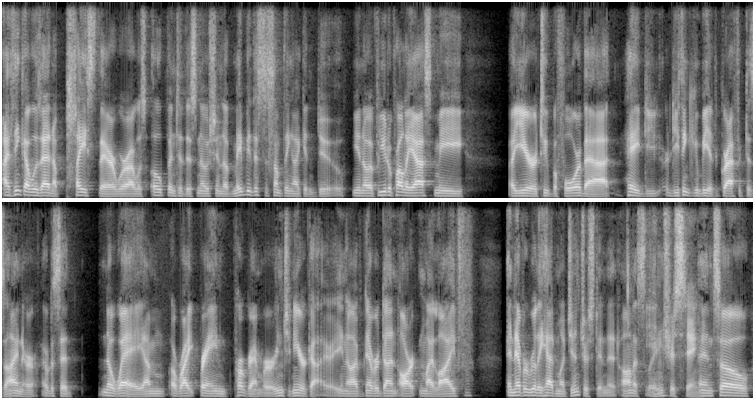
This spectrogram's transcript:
I think I was at a place there where I was open to this notion of maybe this is something I can do. You know, if you'd have probably asked me a year or two before that, hey, do you, do you think you can be a graphic designer? I would have said, no way. I'm a right brain programmer, engineer guy. You know, I've never done art in my life and never really had much interest in it, honestly. Interesting. And so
